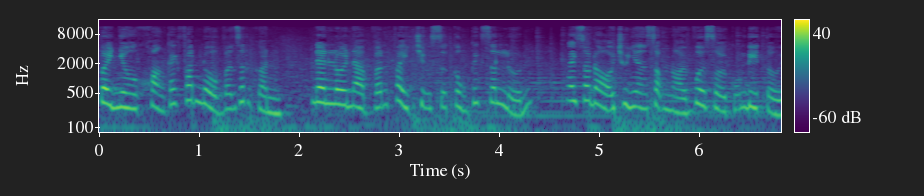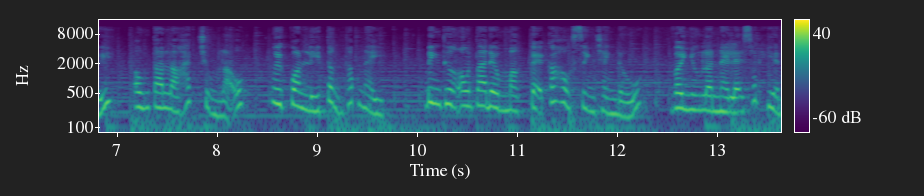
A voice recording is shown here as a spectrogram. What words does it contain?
Vậy nhưng khoảng cách phát nổ vẫn rất gần, nên lôi nạp vẫn phải chịu sự công kích rất lớn. Ngay sau đó, chủ nhân giọng nói vừa rồi cũng đi tới. Ông ta là hách trưởng lão, người quản lý tầng thấp này. Bình thường ông ta đều mặc kệ các học sinh tranh đấu, vậy nhưng lần này lại xuất hiện.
